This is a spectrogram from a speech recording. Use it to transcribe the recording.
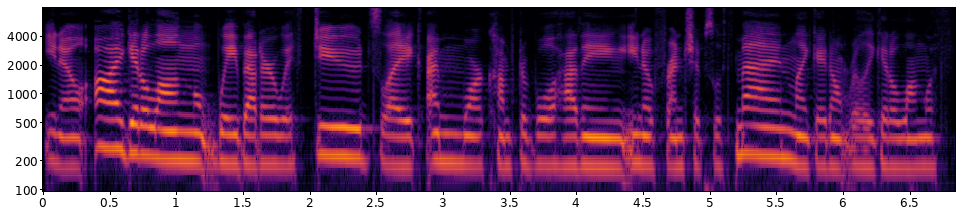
you know, oh, I get along way better with dudes. Like, I'm more comfortable having, you know, friendships with men. Like, I don't really get along with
